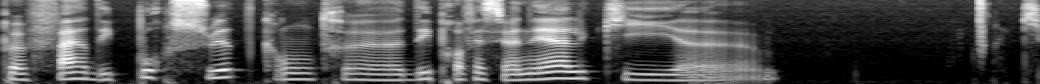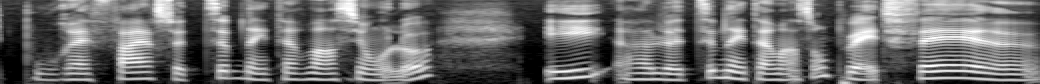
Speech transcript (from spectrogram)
peuvent faire des poursuites contre euh, des professionnels qui, qui pourraient faire ce type d'intervention-là. Et euh, le type d'intervention peut être fait euh,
